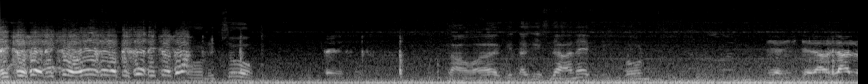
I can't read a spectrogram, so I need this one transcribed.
Dito sa, dito, ayan sa napisa, dito sa. So, dito. Tawa, kita gisda na eh. Pon. Yan, isda na, lalo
